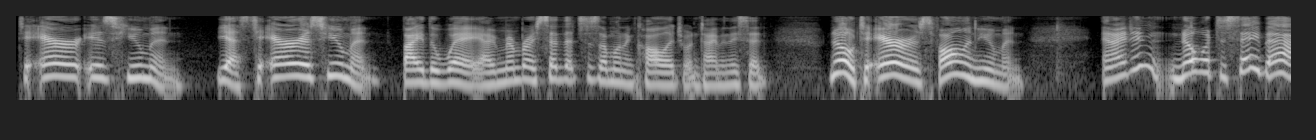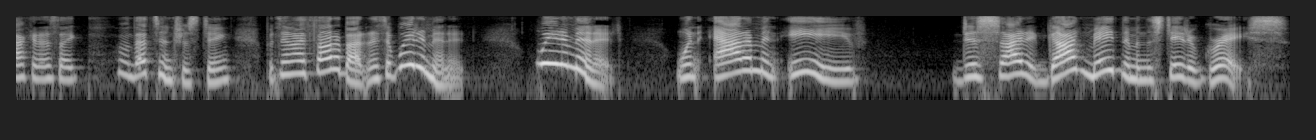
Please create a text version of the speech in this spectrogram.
To err is human. Yes, to err is human, by the way. I remember I said that to someone in college one time and they said, No, to err is fallen human. And I didn't know what to say back. And I was like, oh, that's interesting. But then I thought about it and I said, wait a minute. Wait a minute. When Adam and Eve decided, God made them in the state of grace.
